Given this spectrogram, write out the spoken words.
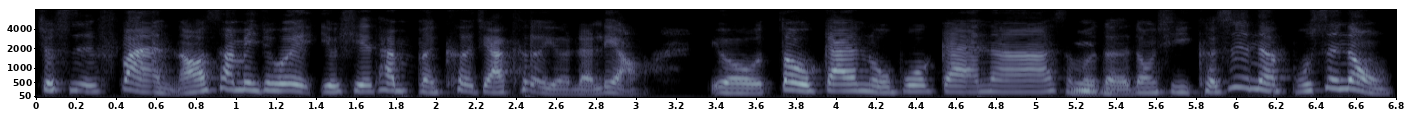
就是饭，然后上面就会有些他们客家特有的料，有豆干、萝卜干啊什么的东西，可是呢不是那种。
